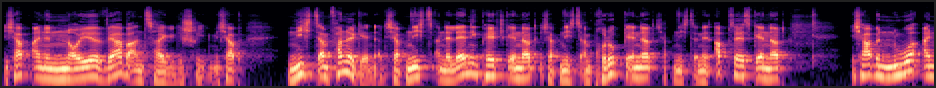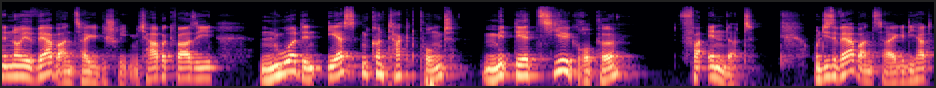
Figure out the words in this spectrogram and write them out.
Ich habe eine neue Werbeanzeige geschrieben. Ich habe nichts am Funnel geändert. Ich habe nichts an der Landingpage geändert. Ich habe nichts am Produkt geändert. Ich habe nichts an den Upsells geändert. Ich habe nur eine neue Werbeanzeige geschrieben. Ich habe quasi nur den ersten Kontaktpunkt mit der Zielgruppe verändert. Und diese Werbeanzeige, die hat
